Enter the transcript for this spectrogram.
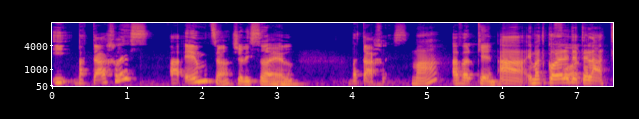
היא בתכלס האמצע של ישראל. בתכלס. מה? אבל כן. אה, אם את כוללת. את אילת.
